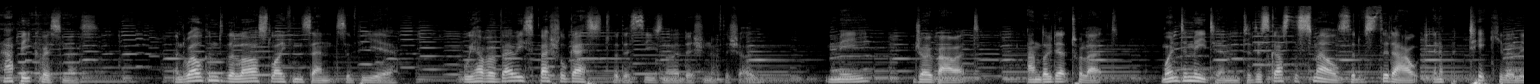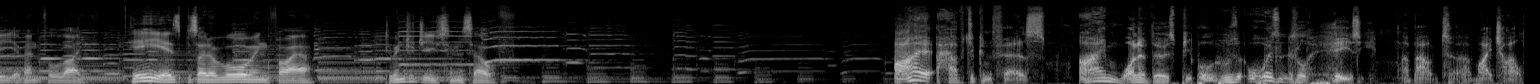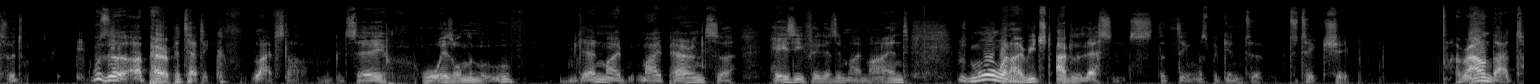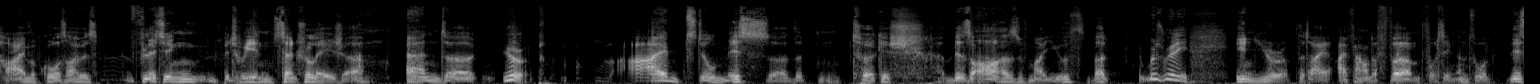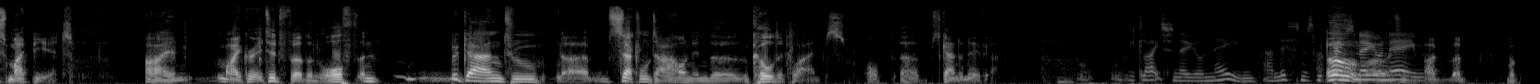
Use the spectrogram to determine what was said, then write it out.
Happy Christmas, and welcome to the last Life in Scents of the year. We have a very special guest for this seasonal edition of the show. Me, Joe Barrett, and Odette Toilette went to meet him to discuss the smells that have stood out in a particularly eventful life. Here he is beside a roaring fire to introduce himself. I have to confess, I'm one of those people who's always a little hazy about uh, my childhood. It was a, a peripatetic lifestyle, you could say, always on the move. Again, my, my parents, uh, hazy figures in my mind. It was more when I reached adolescence that things began to, to take shape. Around that time, of course, I was flitting between Central Asia and uh, Europe. I still miss uh, the Turkish bazaars of my youth, but it was really in Europe that I, I found a firm footing and thought this might be it. I migrated further north and began to uh, settle down in the colder climes of uh, Scandinavia. We'd like to know your name. Our listeners would like to know your uh, name. Uh,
